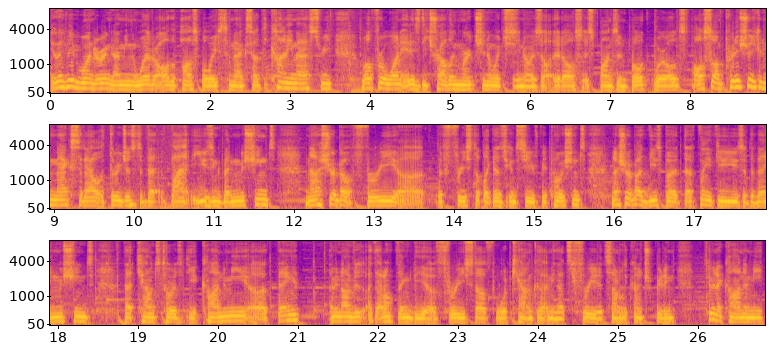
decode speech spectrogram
you guys may be wondering, I mean, what are all the possible ways to max out the economy mastery? Well, for one, it is the traveling merchant, which, you know, is it also spawns in both worlds. Also, I'm pretty sure you can max it out through just by using vending machines. Not sure about free, uh, the free stuff, like as you can see, free potions. Not sure about these, but definitely if you use the vending machines, that counts towards the economy, uh, thing. I mean, I don't think the uh, free stuff would count because I mean that's free. It's not really contributing to an economy.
